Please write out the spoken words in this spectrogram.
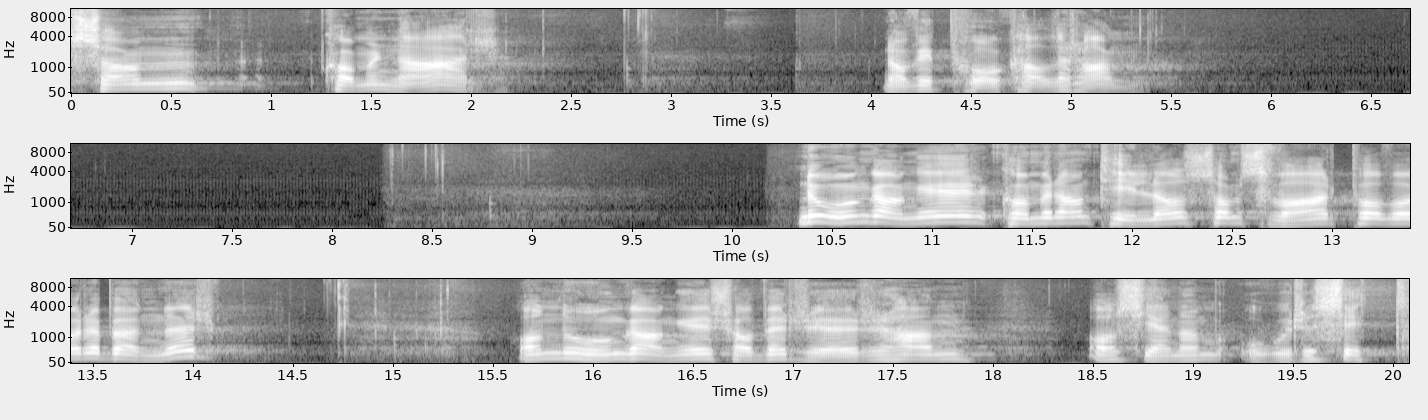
som kommer nær når vi påkaller Han. Noen ganger kommer Han til oss som svar på våre bønner, og noen ganger så berører Han oss gjennom ordet sitt.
